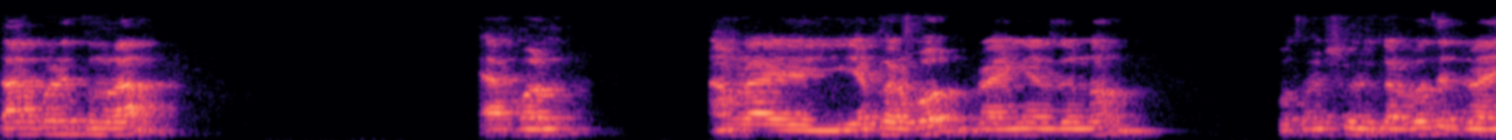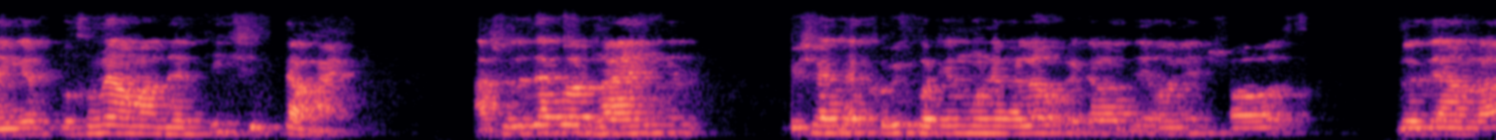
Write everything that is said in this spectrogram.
তারপরে তোমরা এখন আমরা ইয়ে করব ড্রয়িং এর জন্য। প্রথমে শুরু করব যে ড্রয়িং এর প্রথমে আমাদের কি শিখতে হয়। আসলে দেখো ড্রয়িং বিষয়টা খুবই কঠিন মনে হলেও এটা হতে অনেক সহজ যদি আমরা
